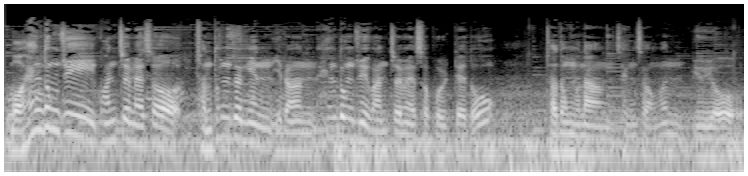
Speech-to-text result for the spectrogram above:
뭐 행동주의 관점에서 전통적인 이런 행동주의 관점에서 볼 때도 자동 문항 생성은 유효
